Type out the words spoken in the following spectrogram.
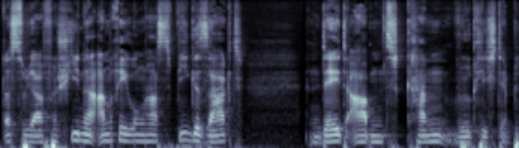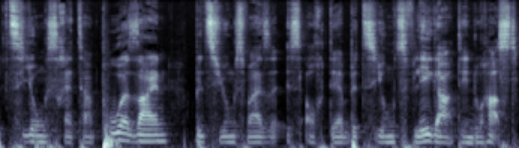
dass du ja verschiedene Anregungen hast. Wie gesagt, ein Dateabend kann wirklich der Beziehungsretter pur sein beziehungsweise ist auch der Beziehungspfleger, den du hast.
